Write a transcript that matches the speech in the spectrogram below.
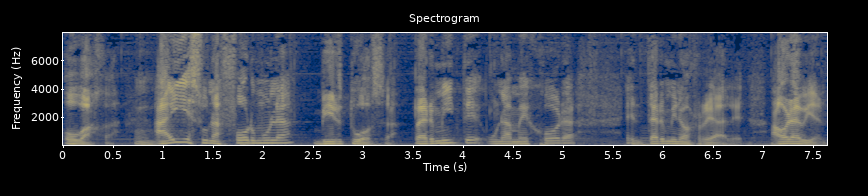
o baja. Mm. Ahí es una fórmula virtuosa, permite una mejora en términos reales. Ahora bien,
